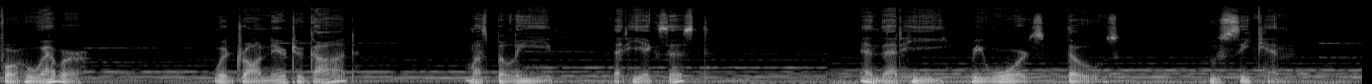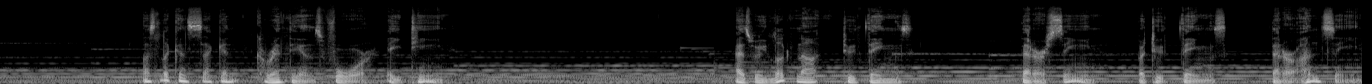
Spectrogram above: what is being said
For whoever would draw near to God must believe that he exists and that he rewards those who seek him. Let's look in 2 Corinthians 4:18. As we look not to things that are seen, but to things that are unseen.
